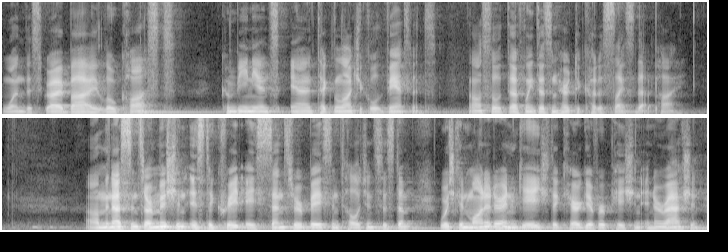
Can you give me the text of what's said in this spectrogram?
one described by low costs, convenience, and technological advancements. Also, it definitely doesn't hurt to cut a slice of that pie. Um, in essence, our mission is to create a sensor-based intelligence system which can monitor and gauge the caregiver-patient interaction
